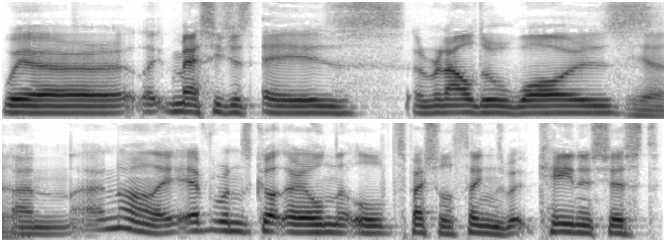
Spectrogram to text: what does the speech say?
Where like Messi just is and Ronaldo was. Yeah. And I don't know, like everyone's got their own little special things, but Kane is just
